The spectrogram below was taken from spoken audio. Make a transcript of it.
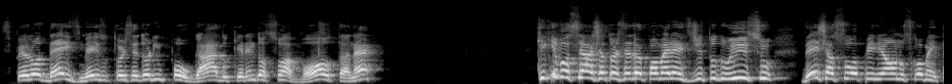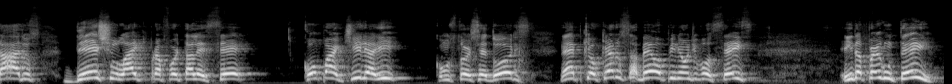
Esperou 10 meses, o torcedor empolgado, querendo a sua volta, né? O que, que, você acha, torcedor palmeirense, de tudo isso? Deixa a sua opinião nos comentários, deixa o like para fortalecer, compartilha aí com os torcedores, né? Porque eu quero saber a opinião de vocês. Ainda perguntei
